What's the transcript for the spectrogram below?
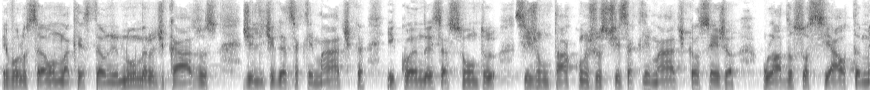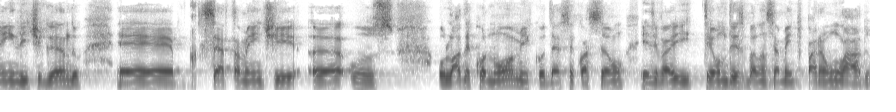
evolução na questão de número de casos de litigância climática e quando esse assunto se juntar com justiça climática, ou seja, o lado social também litigando, é, certamente uh, os, o lado econômico dessa equação ele vai ter um desbalanceamento para um lado.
